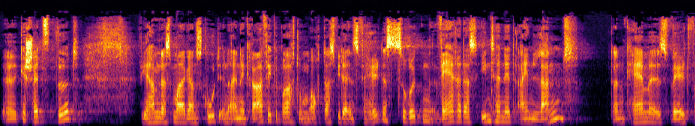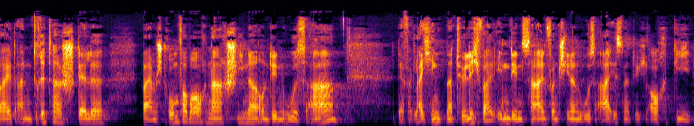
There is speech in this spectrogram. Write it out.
äh, geschätzt wird. Wir haben das mal ganz gut in eine Grafik gebracht, um auch das wieder ins Verhältnis zu rücken. Wäre das Internet ein Land, dann käme es weltweit an dritter Stelle beim Stromverbrauch nach China und den USA. Der Vergleich hinkt natürlich, weil in den Zahlen von China und USA ist natürlich auch die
